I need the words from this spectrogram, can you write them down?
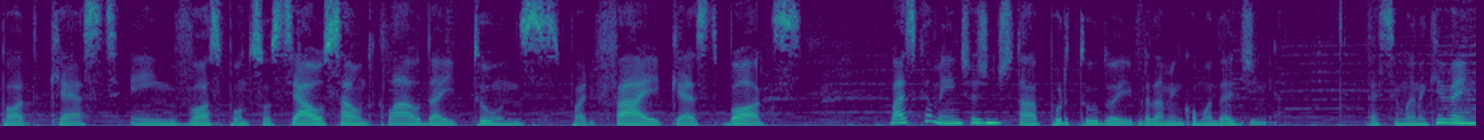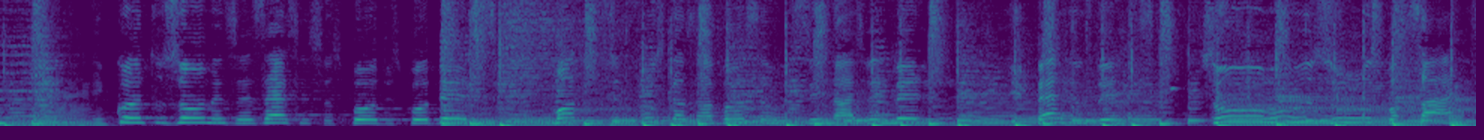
podcast em voz.social, SoundCloud, iTunes, Spotify, Castbox. Basicamente, a gente tá por tudo aí pra dar uma incomodadinha. Até semana que vem. Enquanto os homens exercem seus podres poderes, Motos e fuscas avançam, sinais vermelhos e perdem os dedos, Somos uns boçais.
